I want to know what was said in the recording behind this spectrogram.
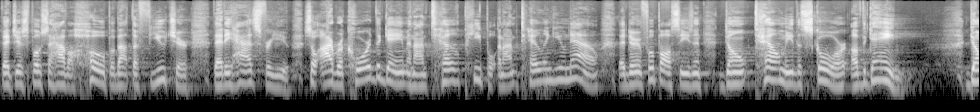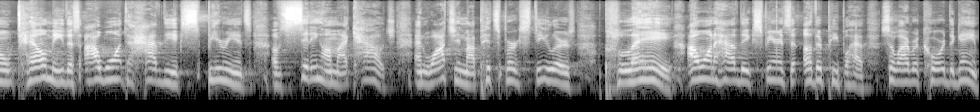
that you're supposed to have a hope about the future that he has for you. So I record the game and I tell people and I'm telling you now that during football season don't tell me the score of the game. Don't tell me this. I want to have the experience of sitting on my couch and watching my Pittsburgh Steelers play. I want to have the experience that other people have. So I record the game.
